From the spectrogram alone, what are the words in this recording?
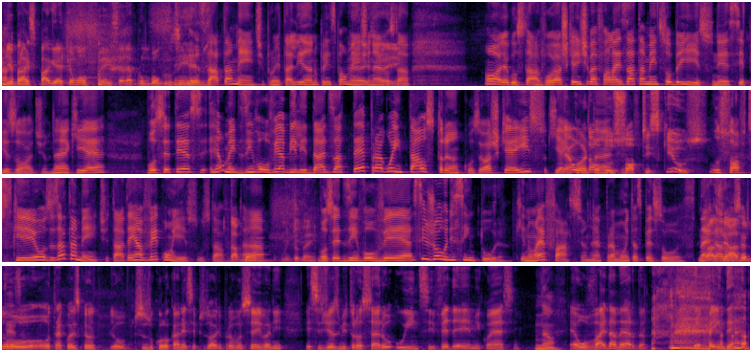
Que quebrar espaguete é uma ofensa, né? Para um bom cozinheiro. Exatamente, para um italiano principalmente, é, né, Gustavo? Olha, Gustavo, eu acho que a gente vai falar exatamente sobre isso nesse episódio, né? Que é você ter realmente desenvolver habilidades até para aguentar os trancos. Eu acho que é isso que é, é importante. É o tal dos soft skills? Os soft skills, exatamente, tá? Tem a ver com isso, Gustavo. Tá, tá? bom, muito bem. Você desenvolver esse jogo de cintura, que não é fácil, né, para muitas pessoas, né, Baseado Carol? no outra coisa que eu, eu preciso colocar nesse episódio para você, Ivani, esses dias me trouxeram o índice VDM, conhece? Não. É o vai da merda. dependendo,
